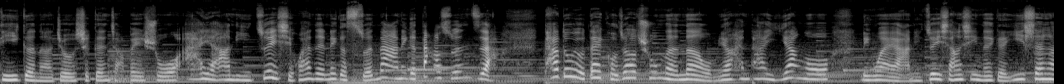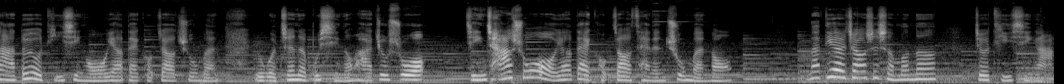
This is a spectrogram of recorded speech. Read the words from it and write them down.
第一个呢，就是跟长辈说：“哎呀，你最喜欢的那个孙呐，那个大孙子啊，他都有戴口罩出门呢，我们要和他一样哦。另外啊，你最相信那个医生啊，都有提醒哦，要戴口罩出门。如果真的不行的话，就说。”警察说要戴口罩才能出门哦。那第二招是什么呢？就提醒啊，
